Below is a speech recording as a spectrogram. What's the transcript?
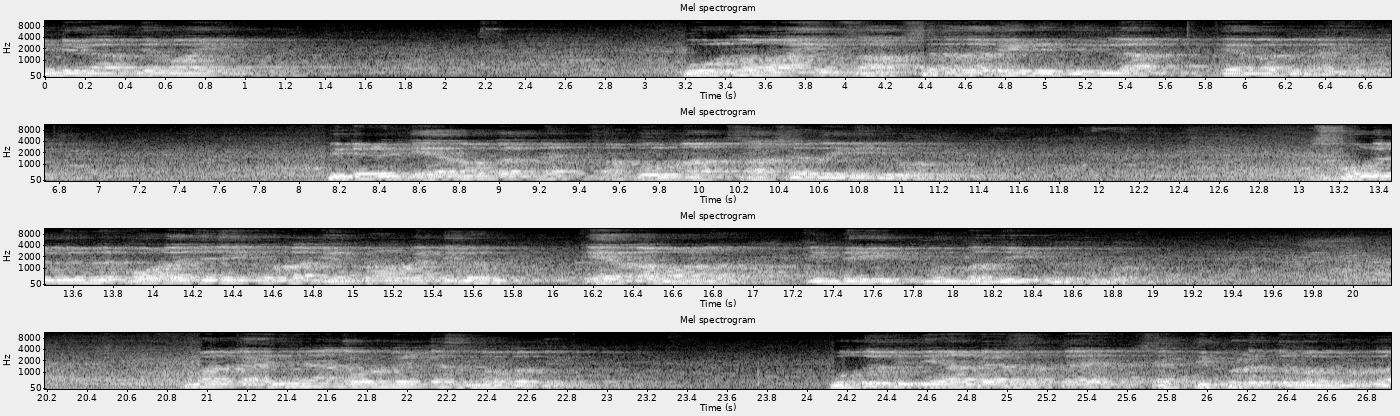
ഇന്ത്യയിൽ ആദ്യമായി പൂർണമായും സാക്ഷരത നേടിയ ജില്ല കേരളത്തിലായിരുന്നു. പിന്നീട് കേരളം തന്നെ സമ്പൂർണ സാക്ഷരതയിലേക്ക് വന്നു. സ്കൂളിൽ നിന്ന് കോളേജിലേക്കുള്ള എൻറോൾമെന്റിലും കേരളമാണ് ഇന്ത്യയിൽ മുൻപന്തിയിൽ നിൽക്കുന്നത്. എന്നാൽ കഴിഞ്ഞ ഗവൺമെന്റിന്റെ സന്ദർഭത്തിൽ പൊതുവിദ്യാഭ്യാസത്തെ ശക്തിപ്പെടുത്തുന്നതിനുള്ള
